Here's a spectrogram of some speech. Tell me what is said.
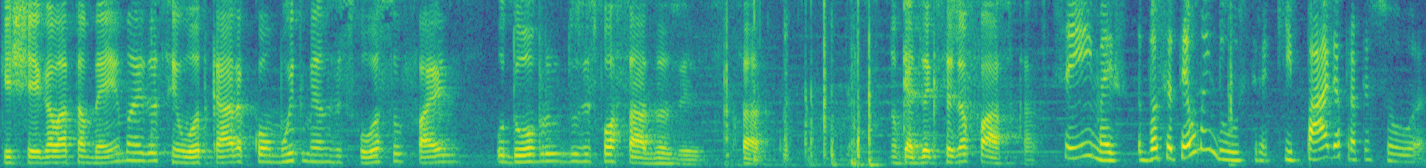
que chega lá também, mas assim, o outro cara com muito menos esforço faz o dobro dos esforçados às vezes, sabe? Não quer dizer que seja fácil, cara. Sim, mas você ter uma indústria que paga pra pessoa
